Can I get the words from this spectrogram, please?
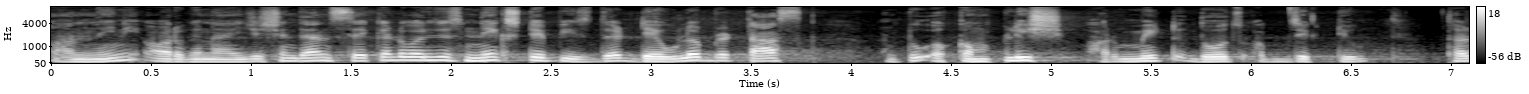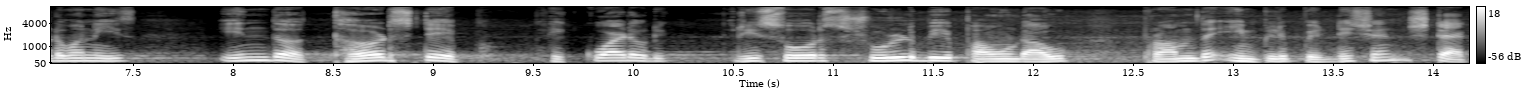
on any organization. Then second one is next step is the develop the task to accomplish or meet those objective. Third one is in the third step required resource should be found out from the implementation stack.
